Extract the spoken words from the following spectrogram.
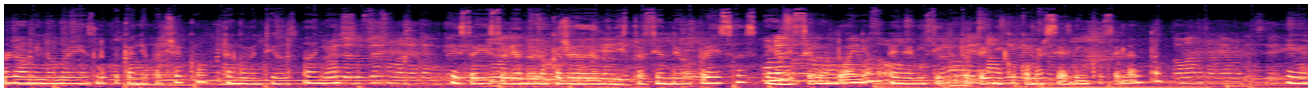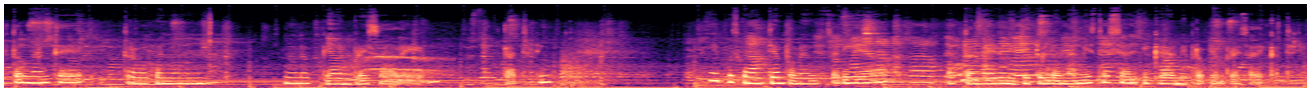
Hola, mi nombre es Lupe Candia Pacheco, tengo 22 años, estoy estudiando la carrera de Administración de Empresas, en el segundo año en el Instituto Técnico Comercial Incos El Alto. Y actualmente trabajo en, un, en una pequeña empresa de catering. Y pues con el tiempo me gustaría obtener mi título en administración y crear mi propia empresa de catering.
